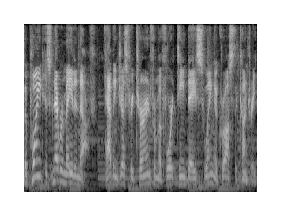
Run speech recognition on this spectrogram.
The point is never made enough. Having just returned from a 14 day swing across the country,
